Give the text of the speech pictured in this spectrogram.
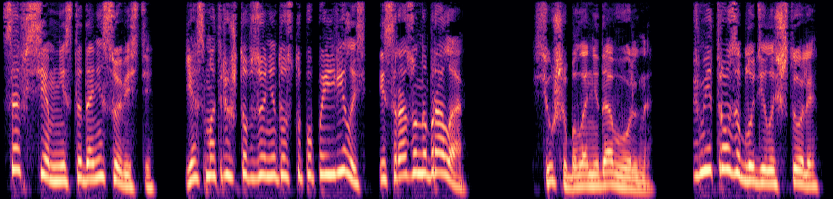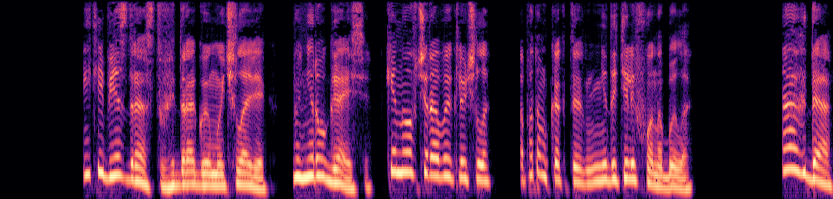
«Совсем ни стыда, ни совести. Я смотрю, что в зоне доступа появилась, и сразу набрала». Ксюша была недовольна. «В метро заблудилась, что ли?» «И тебе здравствуй, дорогой мой человек. Ну не ругайся. Кино вчера выключила, а потом как-то не до телефона было». «Ах да»,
